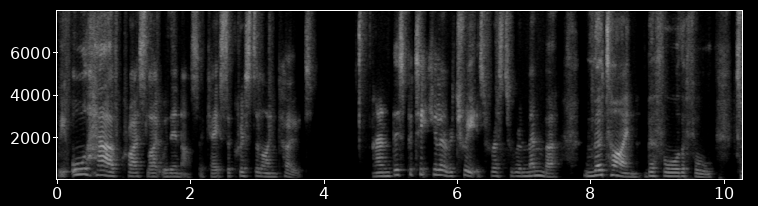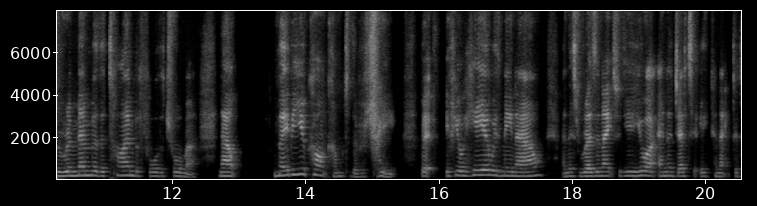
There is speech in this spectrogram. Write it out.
We all have Christ light within us. Okay, it's the crystalline codes. And this particular retreat is for us to remember the time before the fall, to remember the time before the trauma. Now, maybe you can't come to the retreat, but if you're here with me now and this resonates with you, you are energetically connected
